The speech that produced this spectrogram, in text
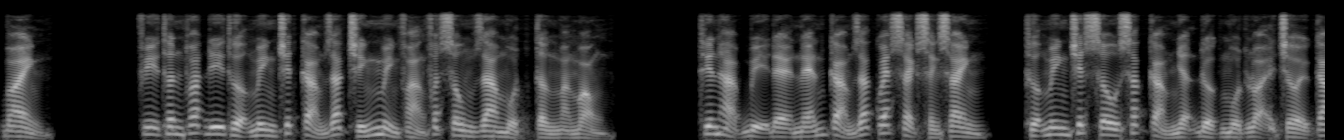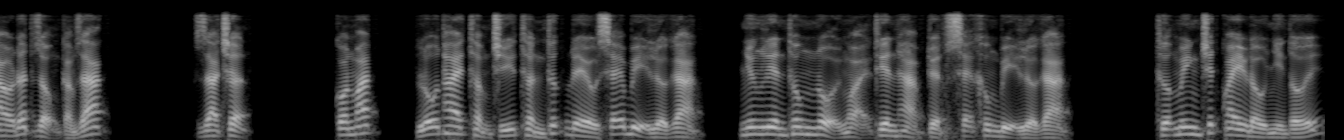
Bành! Phi thân thoát đi thượng minh chết cảm giác chính mình phảng phất sông ra một tầng màng mỏng. Thiên hạp bị đè nén cảm giác quét sạch sành xanh, thượng minh chết sâu sắc cảm nhận được một loại trời cao đất rộng cảm giác. Ra trận. Con mắt, lỗ thai thậm chí thần thức đều sẽ bị lừa gạt, nhưng liên thông nội ngoại thiên hạp tuyệt sẽ không bị lừa gạt. Thượng minh chết quay đầu nhìn tới.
